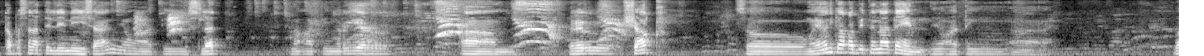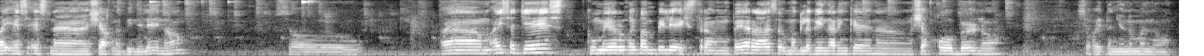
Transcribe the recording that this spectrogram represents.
tapos na natin linisan yung ating slot ng ating rear um, rear shock. So, ngayon kakabit na natin yung ating ah, YSS na shock na binili, no? So, um, I suggest kung meron kayo pambili ekstrang pera, so maglagay na rin kayo ng shock cover, no? So, kita nyo naman, no?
